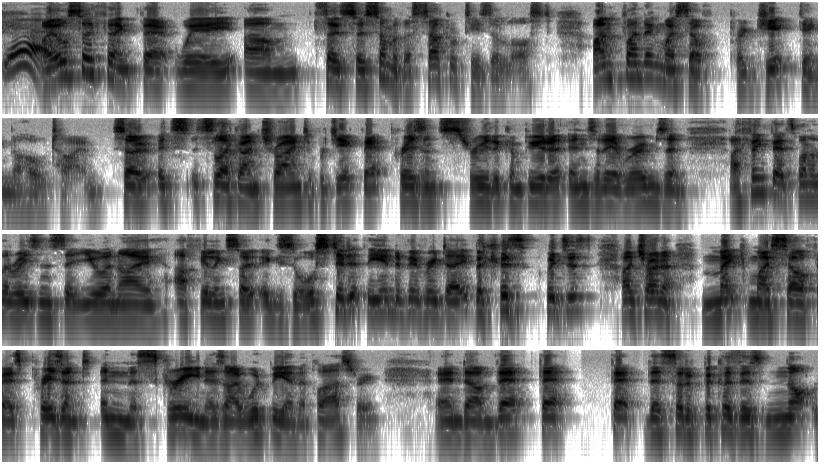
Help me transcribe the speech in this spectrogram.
Yeah, I also think that we um, so so some of the subtleties are lost. I'm finding myself projecting the whole time, so it's it's like I'm trying to project that presence through the computer into their rooms, and I think that's one of the reasons that you and I are feeling so exhausted at the end of every day because we're just I'm trying to make myself as present in the screen as I would be in the classroom, and um, that that that there's sort of because there's not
